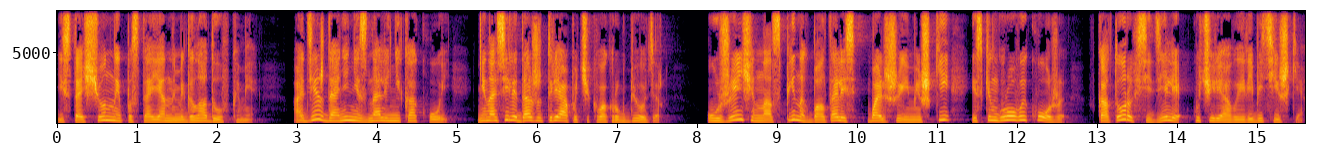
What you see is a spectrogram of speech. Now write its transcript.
истощенные постоянными голодовками. Одежды они не знали никакой, не носили даже тряпочек вокруг бедер. У женщин на спинах болтались большие мешки из кенгуровой кожи, в которых сидели кучерявые ребятишки.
